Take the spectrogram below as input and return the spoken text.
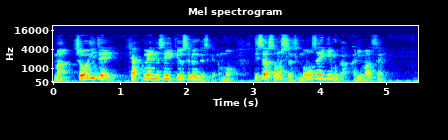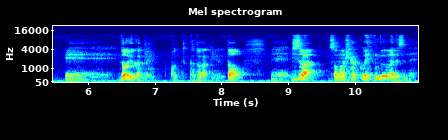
まあ、消費税100円で請求するんですけども実はその人たち納税義務がありません、えーどういうかということかというと、えー実はその100円分はですね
